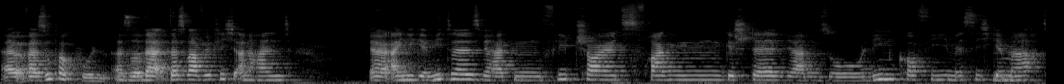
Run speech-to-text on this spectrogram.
Äh, war super cool. Also mhm. da, das war wirklich anhand äh, einige Meetings. Wir hatten Flipcharts, Fragen gestellt. Wir haben so Lean Coffee mäßig mhm. gemacht.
